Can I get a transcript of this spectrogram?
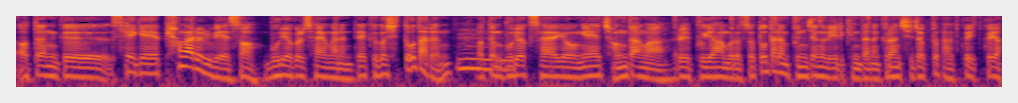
어떤 그 세계의 평화를 위해서 무력을 사용하는데 그것이 또 다른 음. 어떤 무력 사용의 정당화를 부여함으로써 또 다른 분쟁을 일으킨다는 그런 지적도 받고 있고요.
